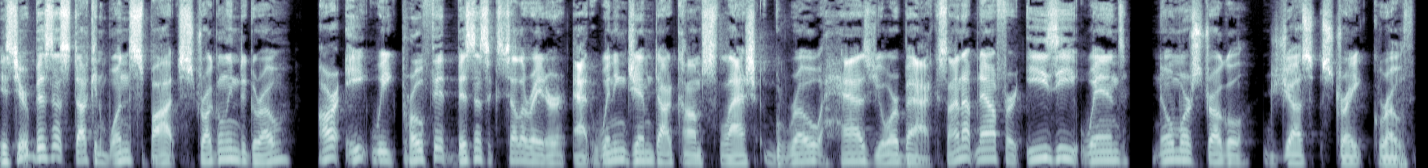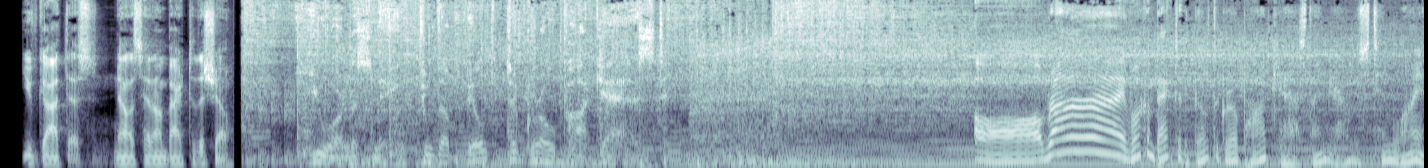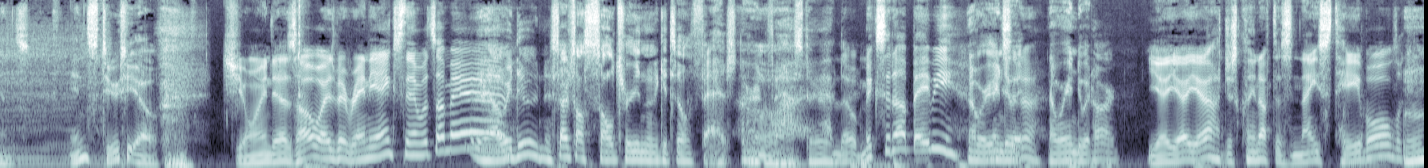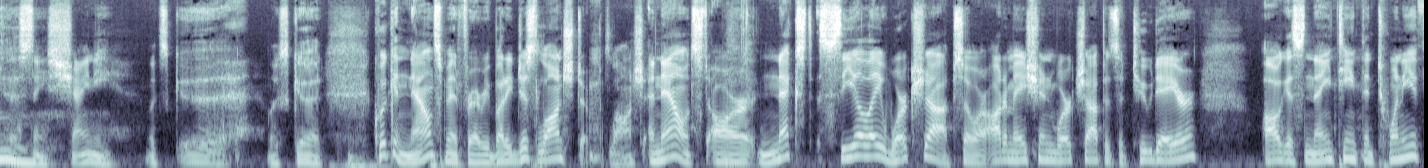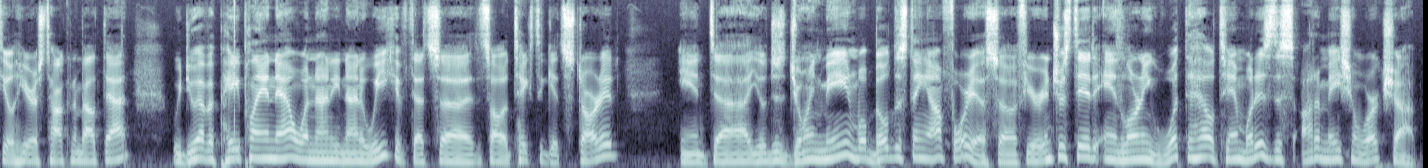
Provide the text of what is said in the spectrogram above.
Is your business stuck in one spot, struggling to grow? Our eight-week ProFit Business Accelerator at winninggym.com slash grow has your back. Sign up now for easy wins, no more struggle, just straight growth. You've got this. Now let's head on back to the show. You are listening to the Built to Grow podcast. All right. Welcome back to the Built to Grow podcast. I'm your host, Tim Lyons, in studio. Joined as always by Randy Angston. What's up, man? Yeah, how we doing? It starts all sultry and then it gets a little faster and Oh, faster. Hello. Mix it up, baby. No, we're Mix into it. up. No, we're into it hard. Yeah, yeah, yeah. Just clean up this nice table. Look at this mm. thing, shiny. Looks good. Looks good. Quick announcement for everybody. Just launched, launched, announced our next CLA workshop. So our automation workshop is a two-dayer. August 19th and 20th. You'll hear us talking about that. We do have a pay plan now, 199 a week if that's uh, that's all it takes to get started. And uh, you'll just join me and we'll build this thing out for you. So if you're interested in learning what the hell, Tim, what is this automation workshop?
